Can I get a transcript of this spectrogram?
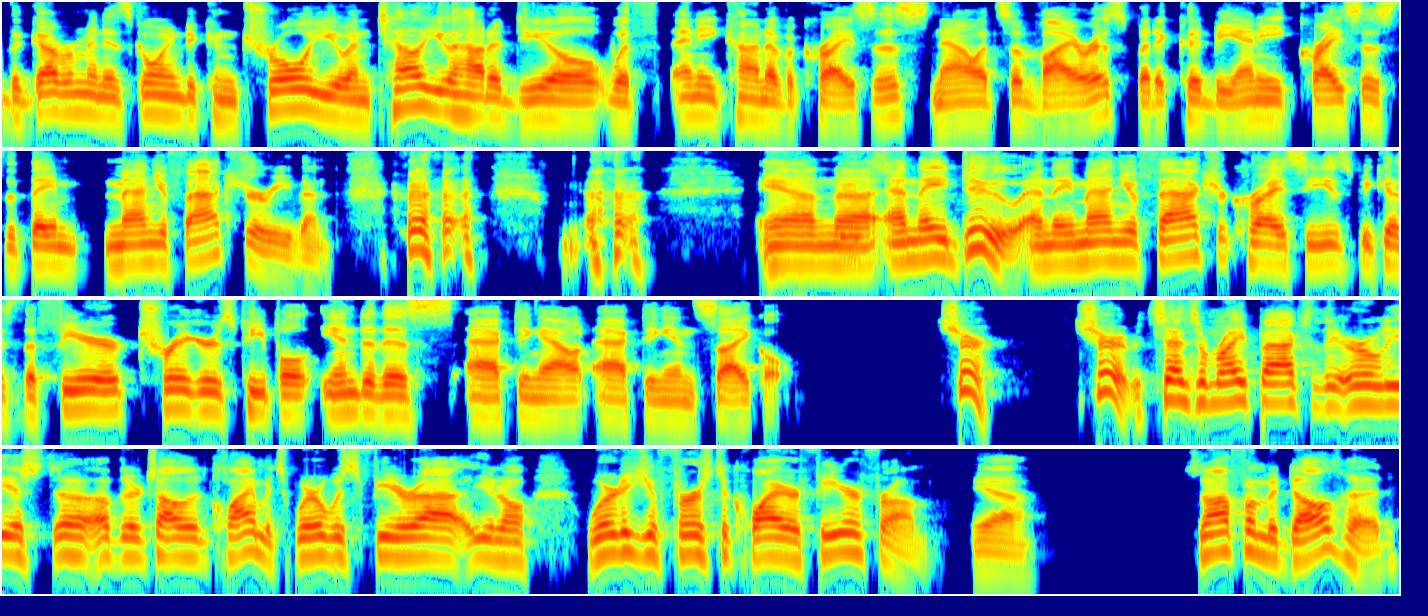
the government is going to control you and tell you how to deal with any kind of a crisis. Now it's a virus but it could be any crisis that they manufacture even and uh, and they do and they manufacture crises because the fear triggers people into this acting out acting in cycle Sure, sure. It sends them right back to the earliest uh, of their childhood climates. Where was fear at? You know, where did you first acquire fear from? yeah It's not from adulthood.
